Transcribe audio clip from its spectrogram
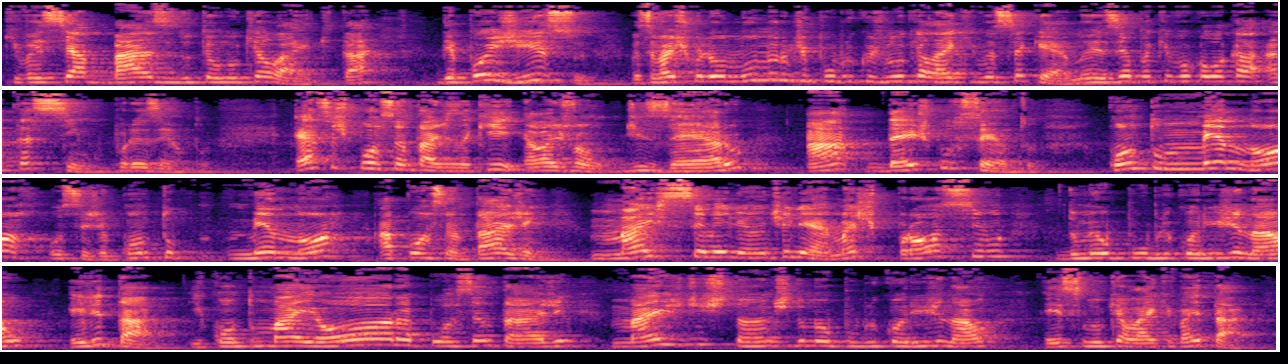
que vai ser a base do teu lookalike, tá? Depois disso, você vai escolher o número de públicos lookalike que você quer. No exemplo aqui, vou colocar até 5, por exemplo. Essas porcentagens aqui, elas vão de 0 a 10%. Quanto menor, ou seja, quanto menor a porcentagem, mais semelhante ele é, mais próximo do meu público original ele tá. E quanto maior a porcentagem, mais distante do meu público original esse lookalike vai estar. Tá.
